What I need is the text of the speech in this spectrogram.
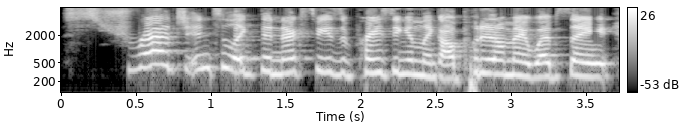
stretch into like the next phase of pricing and like I'll put it on my website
